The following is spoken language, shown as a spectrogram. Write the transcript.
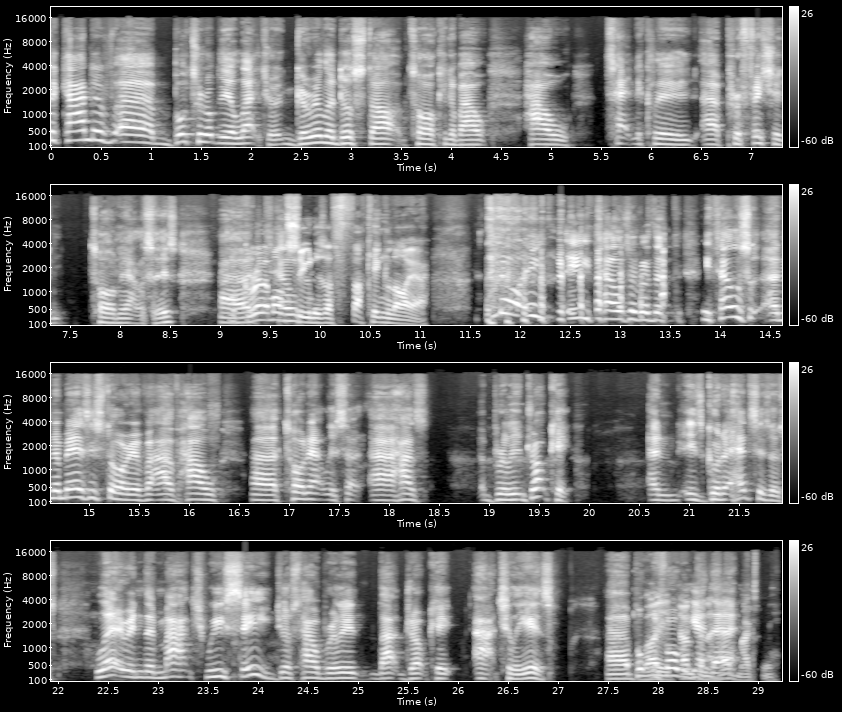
to kind of uh, butter up the electorate, Gorilla does start talking about how technically uh, proficient Tony Atlas is. Uh, Gorilla tell- Monsoon is a fucking liar. No, he, he tells him the he tells an amazing story of, of how uh, Tony Atlas uh, has a brilliant drop kick and is good at head scissors. Later in the match, we see just how brilliant that drop kick actually is. Uh, but Well, before we get there, head,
